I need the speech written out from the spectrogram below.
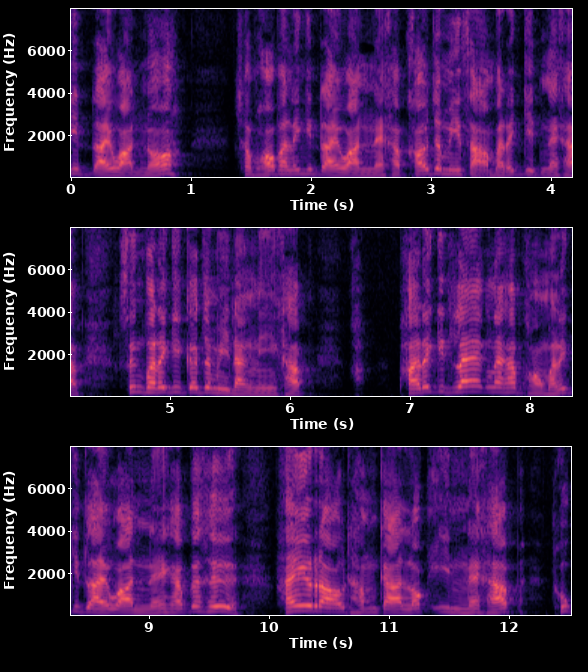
กิจรายวันเนาะ เฉพาะภารกิจรายวันนะครับเขาจะมี 3 ภารกิจนะครับ ซึ่งภารกิจก็จะมีดังนี้ครับ ภารกิจแรกนะครับของภารกิจรายวันนะครับก็คือ ให้เราทำการล็อกอินนะครับ ทุก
